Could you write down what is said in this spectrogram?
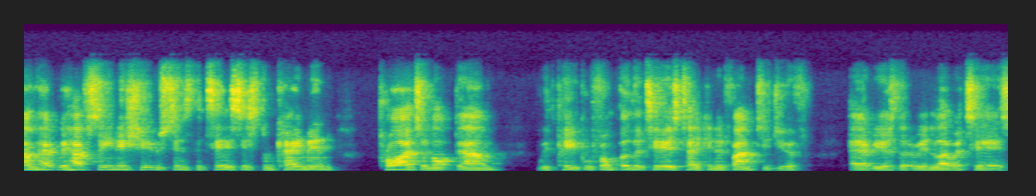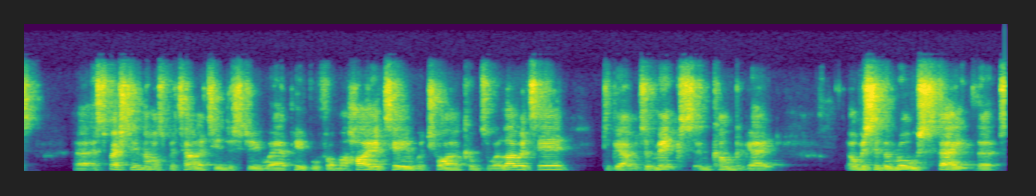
And we have, seen issues since the tier system came in prior to lockdown with people from other tiers taking advantage of areas that are in lower tiers, uh, especially in the hospitality industry where people from a higher tier would try and come to a lower tier to be able to mix and congregate. Obviously the rules state that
